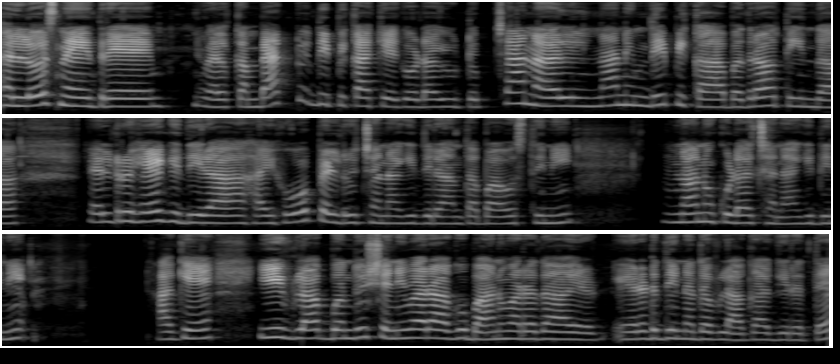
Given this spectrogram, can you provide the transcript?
ಹಲೋ ಸ್ನೇಹಿತರೆ. Welcome back to Deepika Kegowda YouTube channel ನಾನು ನಿಮ್ಮ ದೀಪಿಕಾ ಭದ್ರಾವತಿಯಿಂದ. ಎಲ್ಲರೂ ಹೇಗಿದ್ದೀರಾ? ಐ ಹೋಪ್ ಎಲ್ಲರೂ ಚೆನ್ನಾಗಿದ್ದೀರಾ ಅಂತ ಭಾವಿಸ್ತೀನಿ. ನಾನು ಕೂಡ ಚೆನ್ನಾಗಿದ್ದೀನಿ. ಹಾಗೆ ಈ ವ್ಲಾಗ್ ಬಂದು ಶನಿವಾರ ಹಾಗೂ ಭಾನುವಾರದ ಎರಡು ದಿನದ ವ್ಲಾಗ್ ಆಗಿರುತ್ತೆ.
